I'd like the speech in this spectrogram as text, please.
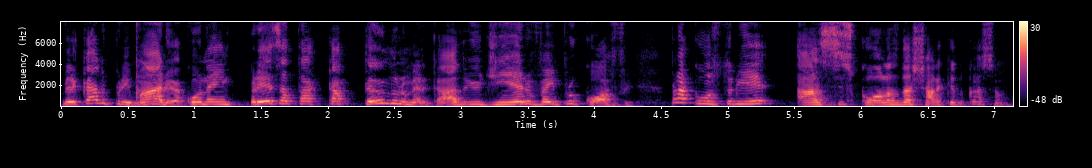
Mercado primário é quando a empresa está captando no mercado e o dinheiro vem para o cofre para construir as escolas da Shark Educação.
